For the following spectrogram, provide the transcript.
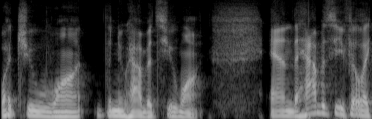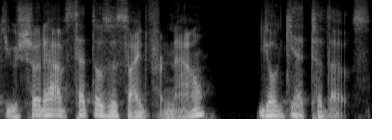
what you want, the new habits you want. And the habits that you feel like you should have, set those aside for now. You'll get to those.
